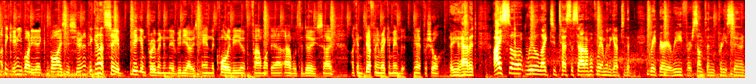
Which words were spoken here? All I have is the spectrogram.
I think anybody that buys this unit, they're going to see a big improvement in their videos and the quality of um, what they're able to do. So I can definitely recommend it. Yeah, for sure. There you have it. I still will like to test this out. I'm hopefully I'm going to get up to the Great Barrier Reef or something pretty soon.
